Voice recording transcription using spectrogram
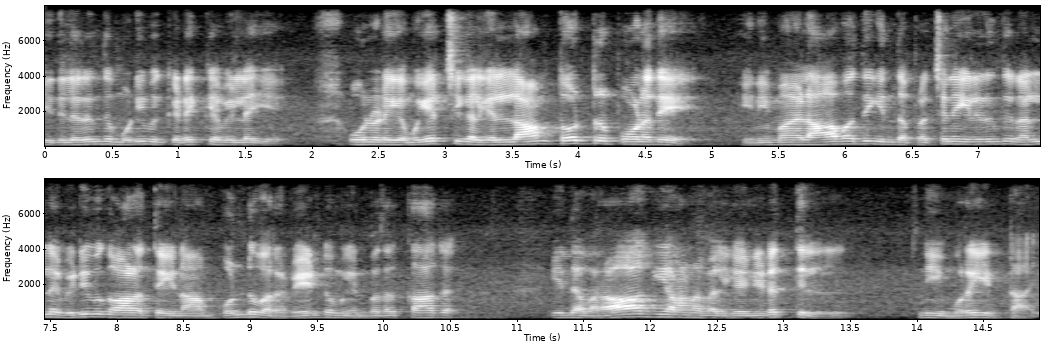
இதிலிருந்து முடிவு கிடைக்கவில்லையே. உன்னுடைய முயற்சிகள் எல்லாம் தோற்று போனதே. இனிமேலாவது இந்த பிரச்சனையிலிருந்து நல்ல விடிவு காலத்தை நாம் கொண்டு வர வேண்டும் என்பதற்காக. இந்த வராகியானவள் என்னிடத்தில் நீ முறையிட்டாய்.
